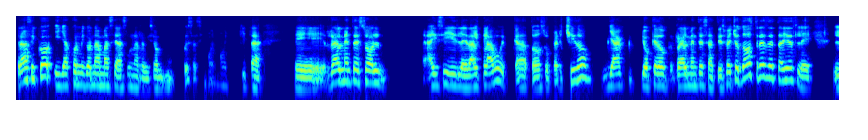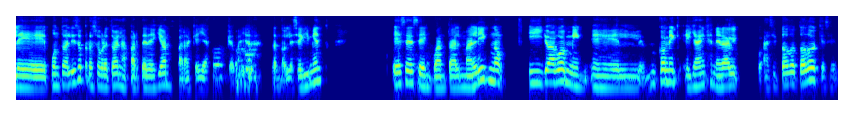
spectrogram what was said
gráfico y ya conmigo nada más se hace una revisión, pues así muy, muy chiquita. Eh, realmente Sol ahí sí le da el clavo y queda todo súper chido. Ya yo quedo realmente satisfecho. Dos, tres detalles le, le puntualizo, pero sobre todo en la parte de guion, para que ya que vaya dándole seguimiento. Ese es en cuanto al maligno. Y yo hago mi el, cómic ya en general, así todo, todo, que es el,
